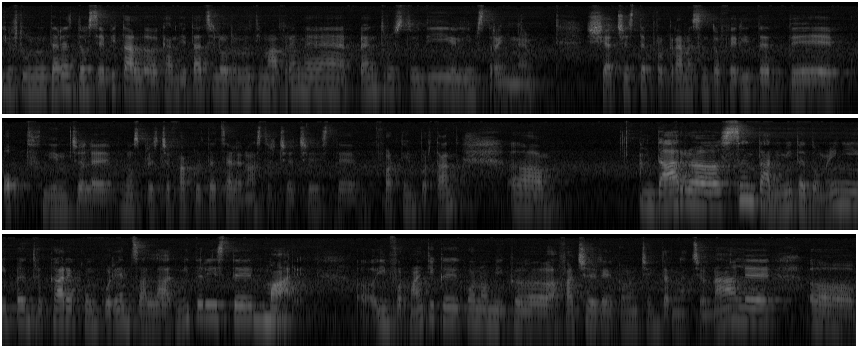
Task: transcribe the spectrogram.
eu știu, un interes deosebit al candidaților în ultima vreme pentru studii în limbi străine. Și aceste programe sunt oferite de 8 din cele 11 facultăți ale noastre, ceea ce este foarte important. Uh, dar uh, sunt anumite domenii pentru care concurența la admitere este mare. Uh, informatică economică, afaceri economice internaționale, uh,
